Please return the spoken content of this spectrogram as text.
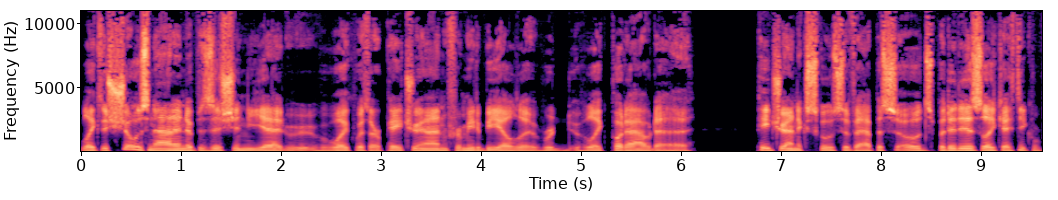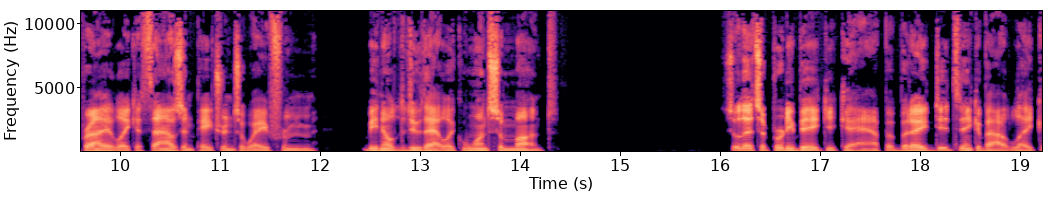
like the show's not in a position yet, like with our Patreon, for me to be able to like put out uh, Patreon exclusive episodes. But it is like I think we're probably like a thousand patrons away from being able to do that like once a month. So that's a pretty big gap. But I did think about like,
